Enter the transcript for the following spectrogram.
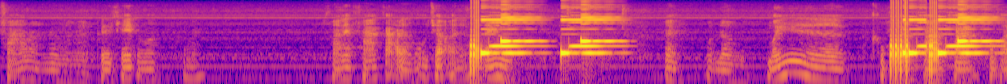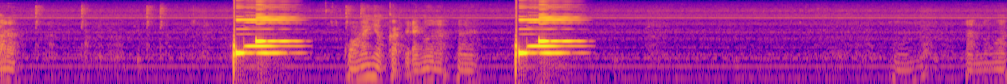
phá là, là, là cây chết đúng không không đánh phá phá cả là hỗ trợ đấy đây một đường mấy ờ, không phá phá, phá không phá được quá nhiều cặp đánh luôn ạ. Này ăn đúng không ạ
